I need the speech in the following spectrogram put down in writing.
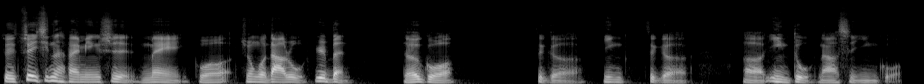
所以最新的排名是美国、中国大陆、日本、德国，这个英这个呃印度，那是英国。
